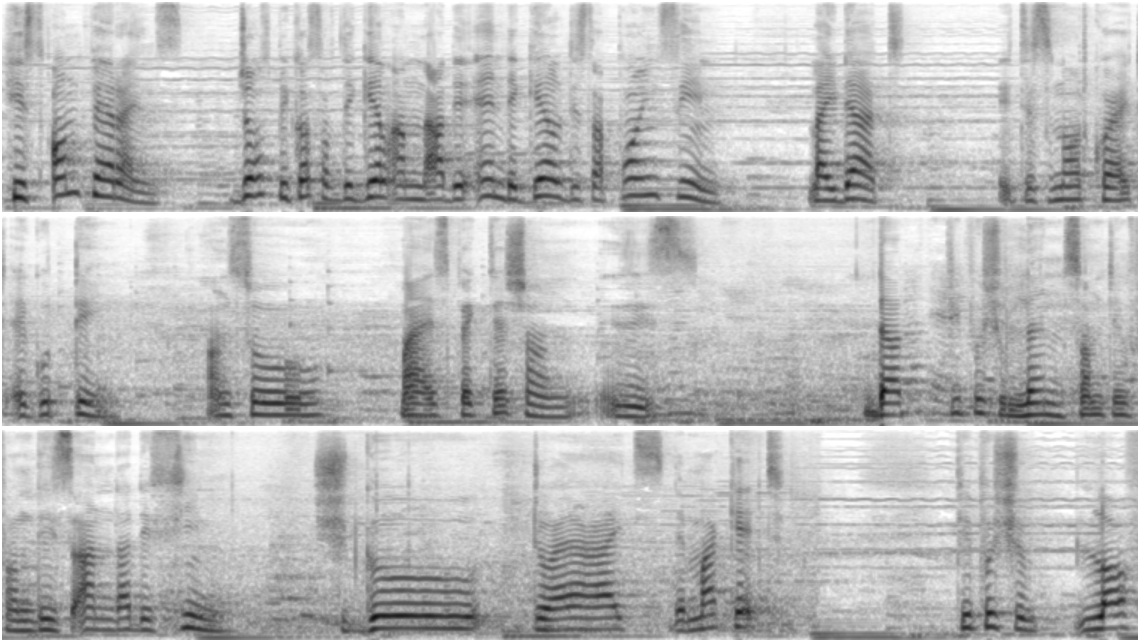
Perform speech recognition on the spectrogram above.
his own parents just because of the girl, and at the end, the girl disappoints him like that. it is not quite a good thing. And so my expectation is that people should learn something from this and that the film should go to higher heights, the market. People should love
